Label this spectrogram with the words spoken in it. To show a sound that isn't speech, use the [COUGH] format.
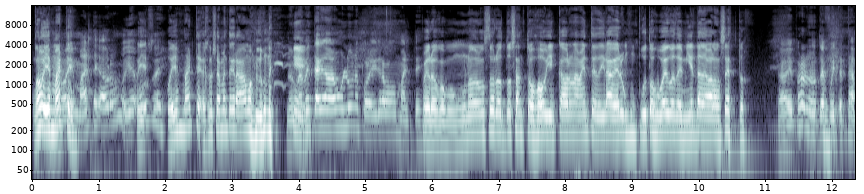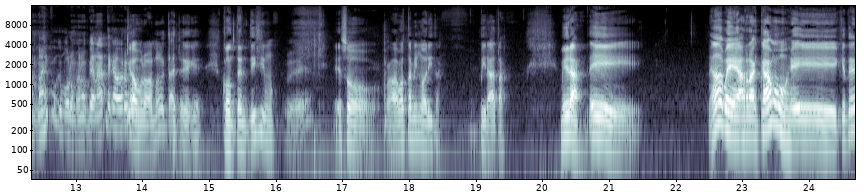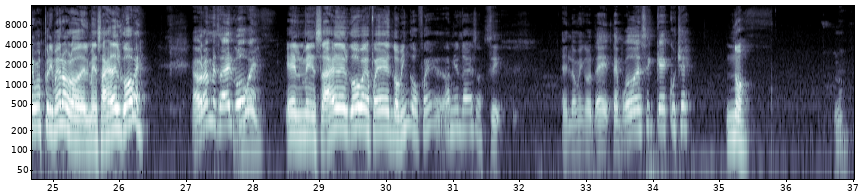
No, hoy es martes. Hoy es martes, cabrón. Hoy es Hoy, 11. hoy es martes, es que usualmente grabamos lunes. Normalmente grabamos lunes, pero hoy grabamos martes. Pero como uno de nosotros dos se antojó bien cabronamente de ir a ver un puto juego de mierda de baloncesto. A ver, pero no te fuiste tan mal porque por lo menos ganaste, cabrón. Cabrón, ¿no? Tacho, ¿qué, qué? Contentísimo. Eh, Eso, hablamos también ahorita. Pirata. Mira, eh... Nada, pues arrancamos. Eh, ¿Qué tenemos primero? Lo del mensaje del Gobe. Cabrón, el mensaje del Gobe. El mensaje del Gobe fue el domingo, fue la mierda esa. Sí. El domingo. Eh, ¿Te puedo decir que escuché? No.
